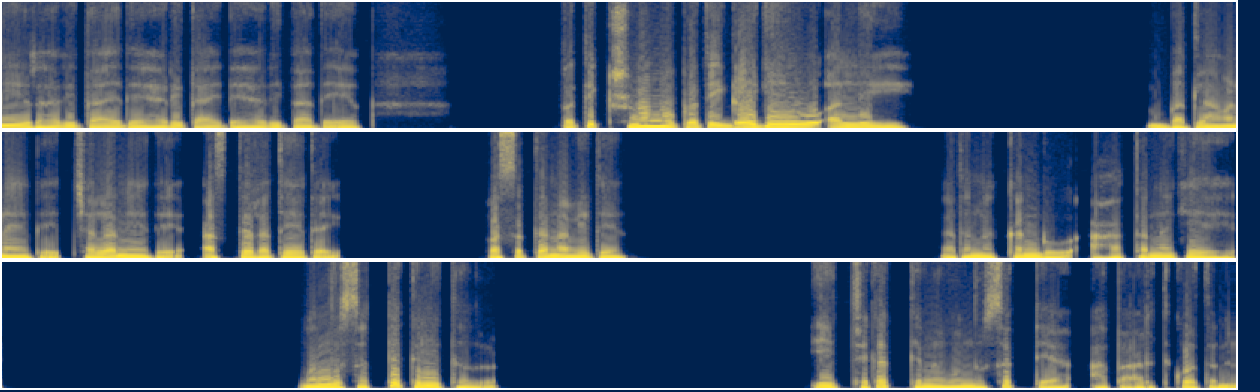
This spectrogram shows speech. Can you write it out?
ನೀರು ಹರಿತಾ ಇದೆ ಹರಿತಾ ಇದೆ ಹರಿತಾ ಇದೆ. ಪ್ರತಿ ಕ್ಷಣವೂ, ಪ್ರತಿ ಗಳಿಗೆಯೂ ಅಲ್ಲಿ ಬದಲಾವಣೆ ಇದೆ, ಚಲನೆ ಇದೆ, ಅಸ್ಥಿರತೆ ಇದೆ ಹೊಸತನವಿದೆ ಅದನ್ನ ಕಂಡು ಆತನಿಗೆ ಒಂದು ಸತ್ಯ ತಿಳಿತದ. ಈ ಜಗತ್ತಿನ ಒಂದು ಸತ್ಯ ಆತ ಅರಿತುಕೊಳ್ತಾನೆ.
